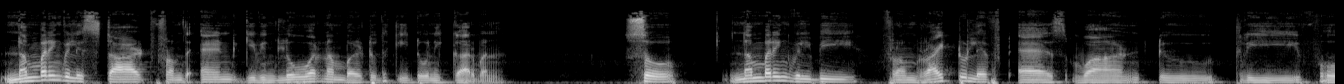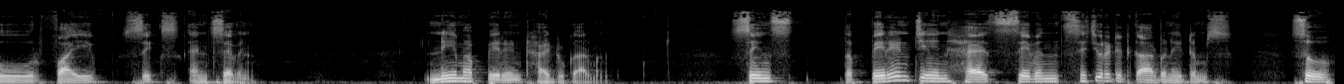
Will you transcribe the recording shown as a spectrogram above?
Numbering will start from the end giving lower number to the ketonic carbon. So, numbering will be from right to left as 1, 2, 3, 4, 5, 6 and 7 name a parent hydrocarbon. Since the parent chain has seven saturated carbon atoms, so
